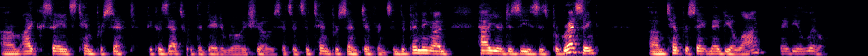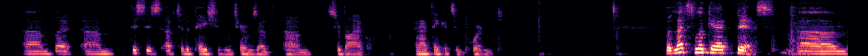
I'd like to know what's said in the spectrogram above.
um, I say it's 10% because that's what the data really shows. It's, it's a 10% difference. And depending on how your disease is progressing, um, 10% may be a lot, maybe a little. Um, but um, this is up to the patient in terms of um, survival. And I think it's important. But let's look at this. Um,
